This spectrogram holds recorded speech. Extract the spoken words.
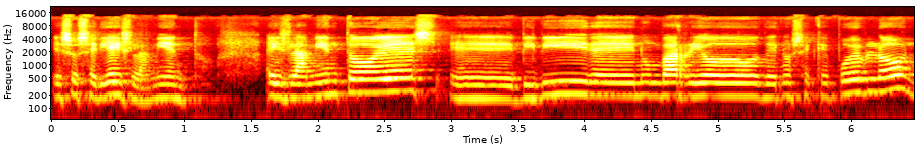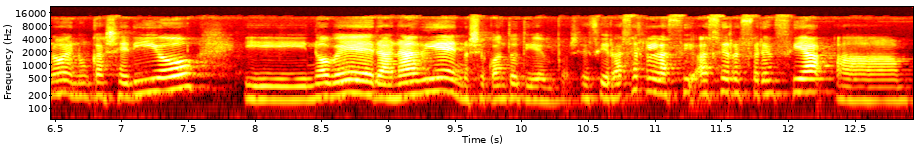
eso sería aislamiento. Aislamiento es eh, vivir en un barrio de no sé qué pueblo, ¿no? en un caserío y no ver a nadie en no sé cuánto tiempo. Es decir, hace, hace referencia al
